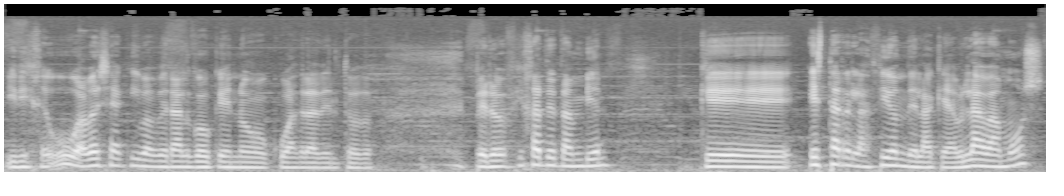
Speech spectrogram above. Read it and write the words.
Y dije, uh, a ver si aquí va a haber algo que no cuadra del todo. Pero fíjate también que esta relación de la que hablábamos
